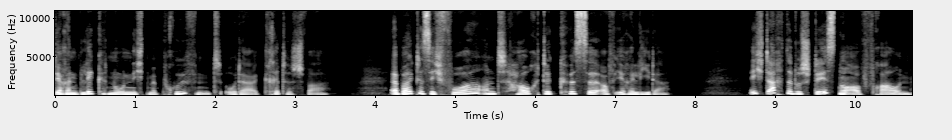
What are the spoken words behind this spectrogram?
deren Blick nun nicht mehr prüfend oder kritisch war. Er beugte sich vor und hauchte Küsse auf ihre Lider. Ich dachte, du stehst nur auf Frauen.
